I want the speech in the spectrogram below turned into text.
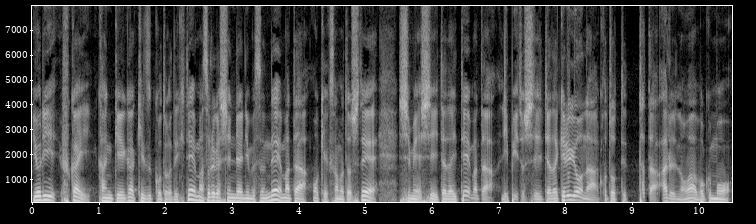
より深い関係が築くことができて、まあ、それが信頼に結んでまたお客様として指名していただいてまたリピートしていただけるようなことって多々あるのは僕も、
